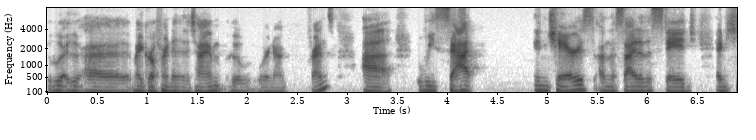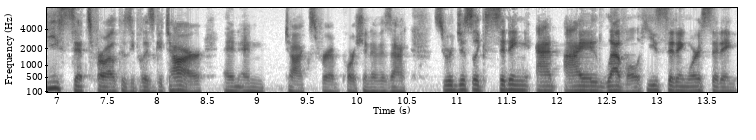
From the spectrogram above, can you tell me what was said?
who who, uh my girlfriend at the time who we're now friends uh we sat in chairs on the side of the stage and he sits for a while because he plays guitar and and talks for a portion of his act. So we're just like sitting at eye level. He's sitting we're sitting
